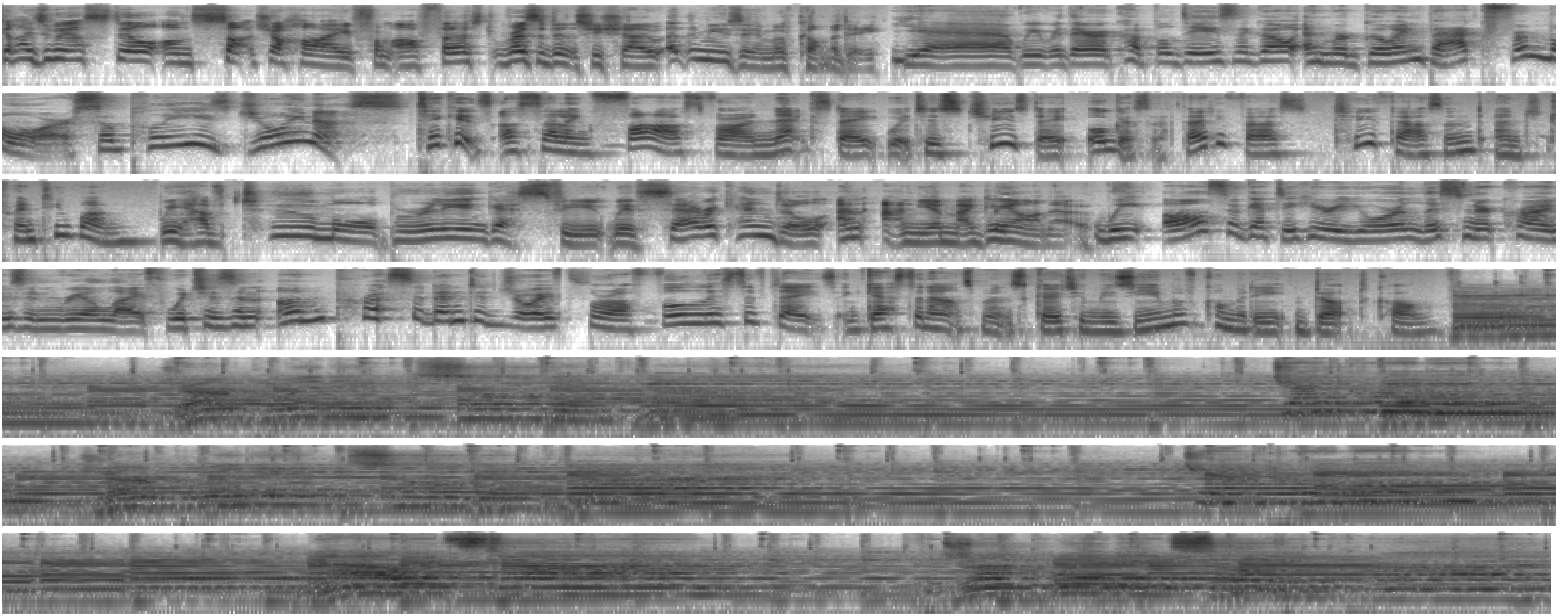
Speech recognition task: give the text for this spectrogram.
Guys, we are still on such a high from our first residency show at the Museum of Comedy. Yeah, we were there a couple days ago and we're going back for more, so please join us. Tickets are selling fast for our next date, which is Tuesday, August the 31st, 2021. We have two more brilliant guests for you with Sarah Kendall and Ania Magliano. We also get to hear your listener crimes in real life, which is an unprecedented joy. For our full list of dates and guest announcements, go to museumofcomedy.com. Drunk women solving crime. Drunk women, Drunk women solving crime. drunk women, Now it's time for drunk women solving crime.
